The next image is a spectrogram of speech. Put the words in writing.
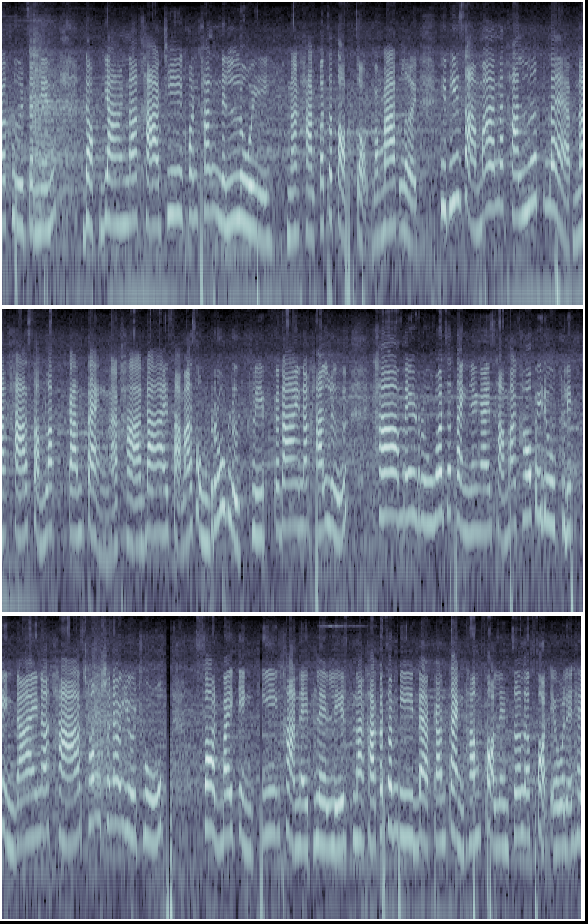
ก็คือจะเน้นดอกยางนะคะที่ค่อนข้างเน้นลุยนะคะ ก็จะตอบโจทย์มากๆเลย พี่ๆสามารถนะคะเลือกแบบนะคะสำหรับการแต่งนะคะได้สามารถส่งรูปหรือคลิปก็ได้นะคะ หรือถ้าไม่รู้ว่าจะแต่งยังไงสามารถเข้าไปดูคลิปเก่งได้นะคะ ช่อง channel YouTube Ford ใบเก่งกี้ค่ะในเพลย์ลิสต์นะคะ ก็จะมีแบบการแต่งทั้ง Ford Ranger และ Ford Everest ให้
